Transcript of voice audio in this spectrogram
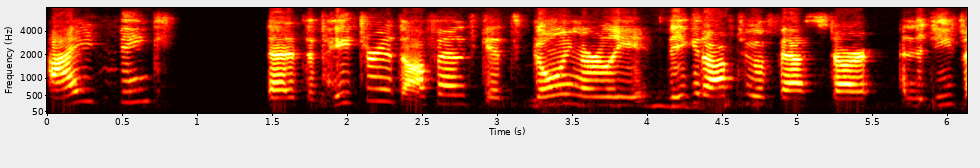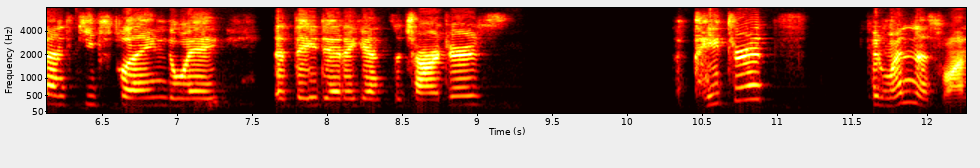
I think that if the Patriots offense gets going early, they get off to a fast start, and the defense keeps playing the way that they did against the Chargers, the Patriots could win this one.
